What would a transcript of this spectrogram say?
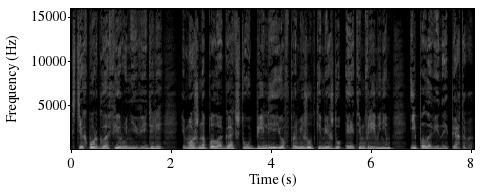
с тех пор Глафиру не видели, и можно полагать, что убили ее в промежутке между этим временем и половиной пятого.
